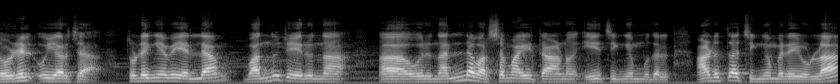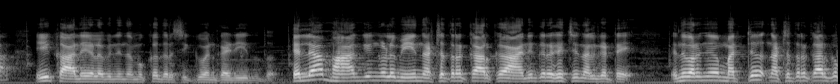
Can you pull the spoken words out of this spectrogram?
തൊഴിൽ ഉയർച്ച തുടങ്ങിയവയെല്ലാം വന്നു ചേരുന്ന ഒരു നല്ല വർഷമായിട്ടാണ് ഈ ചിങ്ങം മുതൽ അടുത്ത ചിങ്ങം വരെയുള്ള ഈ കാലയളവിനെ നമുക്ക് ദർശിക്കുവാൻ കഴിയുന്നത്. എല്ലാ ഭാഗ്യങ്ങളും ഈ നക്ഷത്രക്കാർക്ക് അനുഗ്രഹിച്ച് നൽകട്ടെ എന്ന് പറഞ്ഞ് മറ്റ് നക്ഷത്രക്കാർക്ക്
